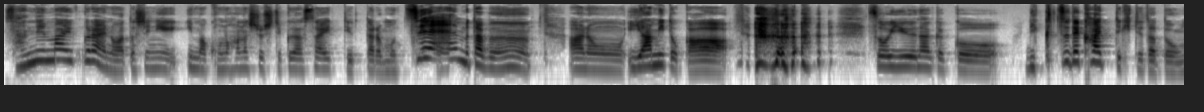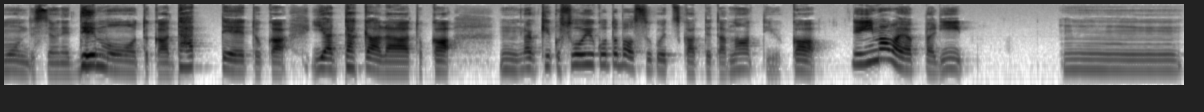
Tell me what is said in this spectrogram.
3年前ぐらいの私に今この話をしてくださいって言ったらもう全部多分あの嫌味とか そういうなんかこう理屈で帰ってきてたと思うんですよね。でもとか、だってとか、いや、だからとか、うん、なんか結構そういう言葉をすごい使ってたなっていうか、で、今はやっぱり、うーん、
